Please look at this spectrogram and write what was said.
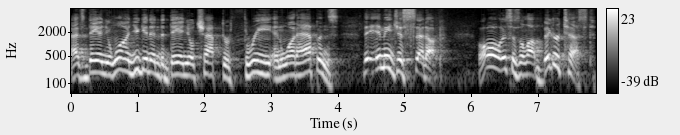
That's Daniel 1. You get into Daniel chapter 3, and what happens? The image is set up. Oh, this is a lot bigger test.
